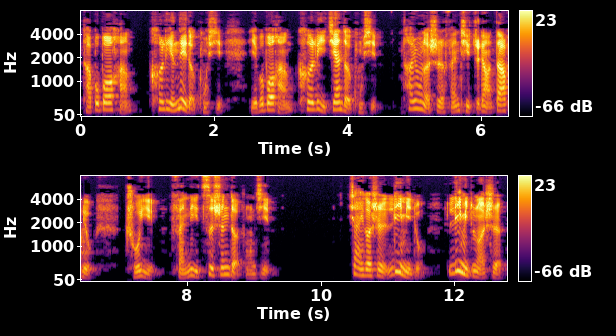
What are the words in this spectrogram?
它不包含。颗粒内的空隙也不包含颗粒间的空隙，它用的是粉体质量 W 除以粉粒自身的容积。下一个是粒密度，粒密度呢是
